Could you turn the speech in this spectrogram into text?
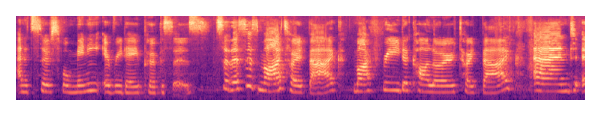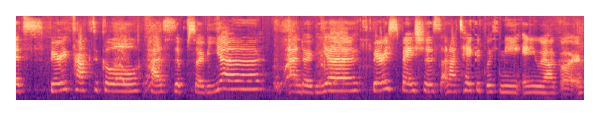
and it serves for many everyday purposes. So this is my tote bag, my Frida Kahlo tote bag, and it's very practical, has zips over here and over here, very spacious, and I take it with me anywhere I go.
